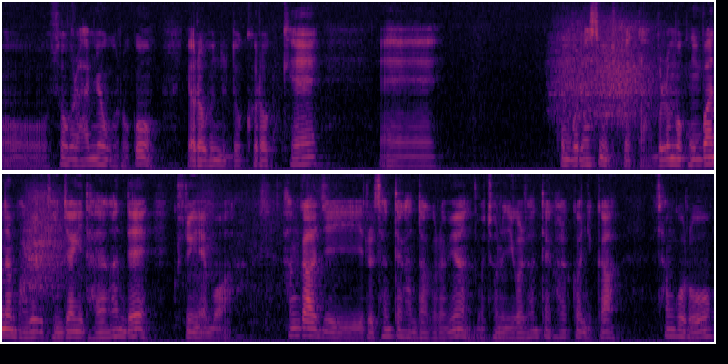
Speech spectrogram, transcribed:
어, 수업을 하려고 그러고 여러분들도 그렇게 에, 공부를 했으면 좋겠다. 물론 뭐 공부하는 방법이 굉장히 다양한데 그 중에 뭐 한 가지를 선택한다 그러면 뭐 저는 이걸 선택할 거니까 참고로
